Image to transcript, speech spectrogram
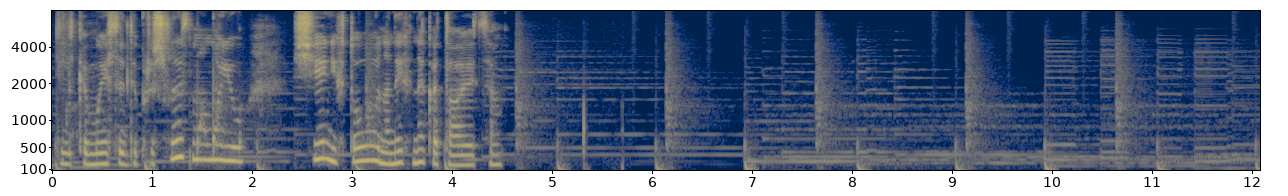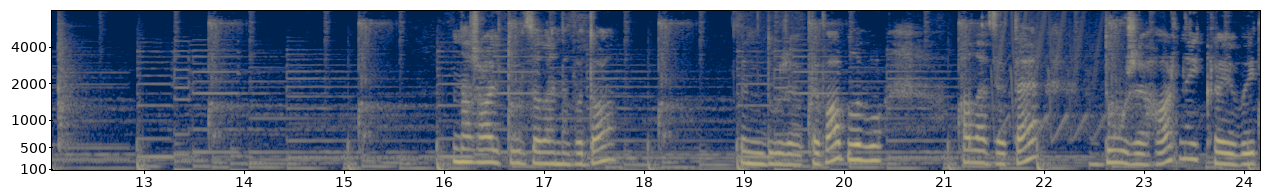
тільки ми сюди прийшли з мамою, ще ніхто на них не катається. На жаль, тут зелена вода, це не дуже привабливо, але зате дуже гарний краєвид.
